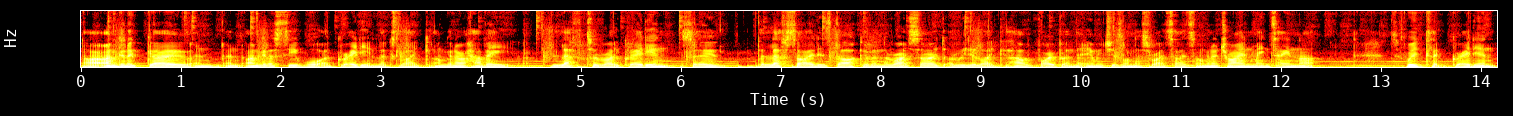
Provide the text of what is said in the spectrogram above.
Now I'm going to go and, and I'm going to see what a gradient looks like. I'm going to have a left to right gradient. So the left side is darker than the right side. I really like how vibrant the image is on this right side. So I'm going to try and maintain that. So if we click gradient,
